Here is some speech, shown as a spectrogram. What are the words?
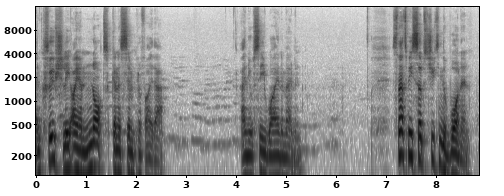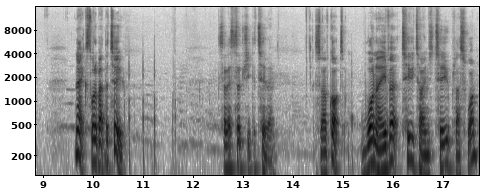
And crucially, I am not going to simplify that. And you'll see why in a moment. So that's me substituting the 1 in. Next, what about the 2? So let's substitute the 2 in. So I've got 1 over 2 times 2 plus 1.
